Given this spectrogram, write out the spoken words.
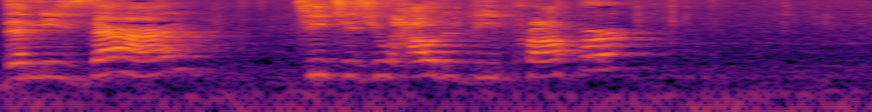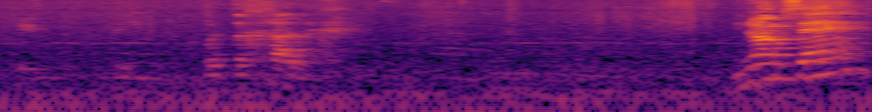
The Mizan teaches you how to be proper with the Khalik. You know what I'm saying?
